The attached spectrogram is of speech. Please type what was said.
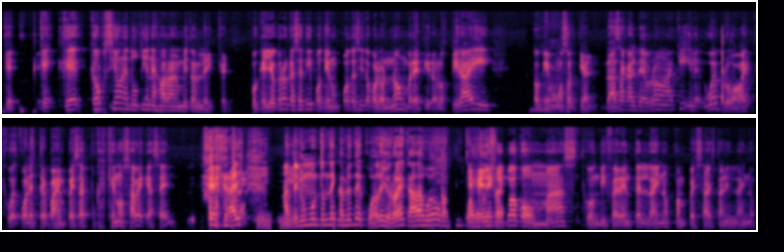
que, ¿qué opciones tú tienes ahora mismo en Lakers? Porque yo creo que ese tipo tiene un potecito con los nombres, tira, los tira ahí Ok, vamos a sortear. Da a sacar de Bron aquí y le, Westbrook, a ver cuáles tres vas a empezar, porque es que no sabe qué hacer. Ha tenido un montón de cambios de cuadro. Yo creo que cada juego va Es el equipo con más, con diferentes lineups para empezar. Están en lineup.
